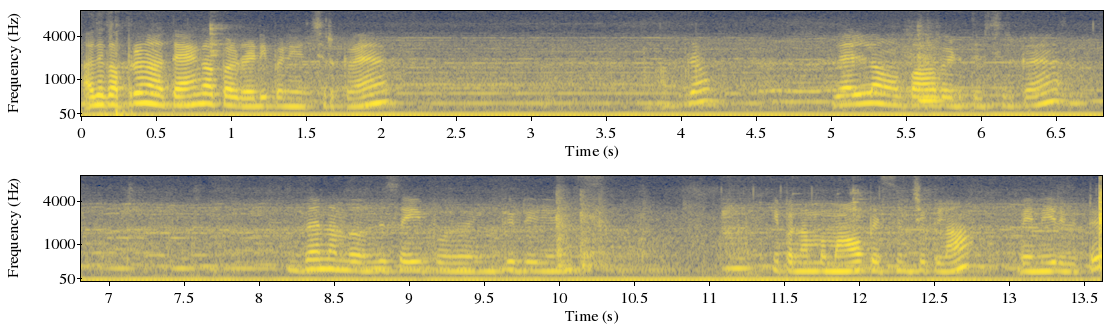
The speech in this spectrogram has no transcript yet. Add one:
அதுக்கப்புறம் நான் தேங்காய் பால் ரெடி பண்ணி வச்சுருக்கிறேன். அப்புறம் வெல்லம் பாவு எடுத்து வச்சுருக்கேன் இதுதான் நம்ம வந்து செய்ய போகிற இன்க்ரீடியன்ஸ் இப்போ நம்ம மாவு பிசைஞ்சிக்கலாம். வெந்நீர் விட்டு.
